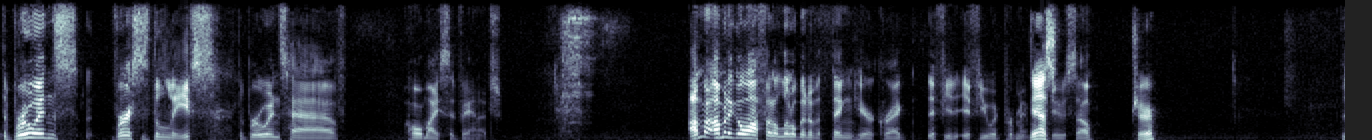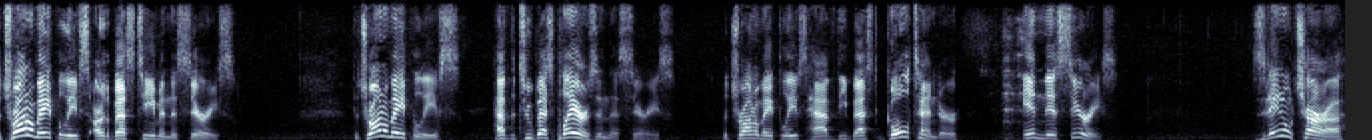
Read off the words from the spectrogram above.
the Bruins versus the Leafs. The Bruins have home ice advantage. I'm, I'm going to go off on a little bit of a thing here, Craig, if you if you would permit me Yes. to do so. Sure. The Toronto Maple Leafs are the best team in this series. The Toronto Maple Leafs have the two best players in this series. The Toronto Maple Leafs have the best goaltender in this series. Zdeno Chara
